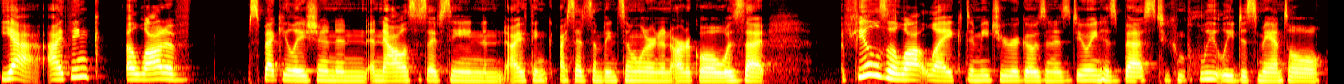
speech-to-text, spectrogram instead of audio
Yeah, I think a lot of speculation and analysis I've seen, and I think I said something similar in an article, was that feels a lot like Dmitry Rogozin is doing his best to completely dismantle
